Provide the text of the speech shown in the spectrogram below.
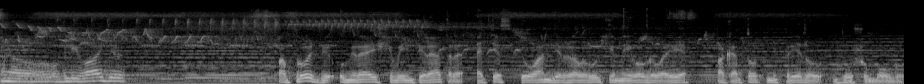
э, в Ливадию. По просьбе умирающего императора отец Иоанн держал руки на его голове, пока тот не предал душу Богу.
